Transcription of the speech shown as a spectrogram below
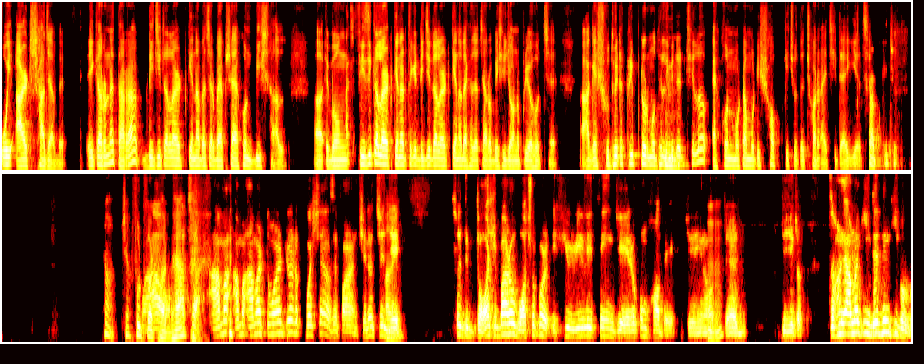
ওই আর্ট সাজাবে। এই কারণে তারা ডিজিটাল আর্ট কেনা বেচার ব্যবসা এখন বিশাল এবং আচ্ছা। ফিজিক্যাল আর্ট কেনার থেকে ডিজিটাল আর্ট কেনা দেখা যাচ্ছে আরও বেশি জনপ্রিয় হচ্ছে। আগে শুধু এটা ক্রিপ্টোর মধ্যে লিমিটেড ছিল এখন মোটামুটি সবকিছুতে ছড়ায় ছিটায় গিয়েছে। সবকিছু। ফুড ফর থট ভাই আচ্ছা আমার আমার তোমার একটা কোয়েশ্চেন আছে ফারান সেটা হচ্ছে যে। সো দশ বারো বছর পর ইফ ইউ রিয়েলি থিঙ্ক যে এরকম হবে যে ইউনো ডিজিটাল তাহলে আমরা কি ঈদের দিন কি করব?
